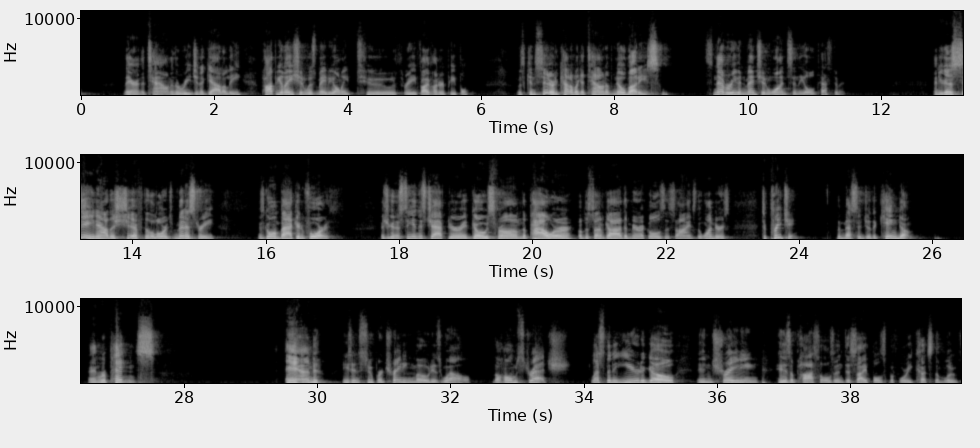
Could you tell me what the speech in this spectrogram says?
there in the town, in the region of Galilee. Population was maybe only two, three, five hundred people. It was considered kind of like a town of nobodies. It's never even mentioned once in the Old Testament. And you're going to see now the shift of the Lord's ministry is going back and forth. As you're going to see in this chapter, it goes from the power of the Son of God, the miracles, the signs, the wonders, to preaching the message of the kingdom and repentance. And he's in super training mode as well. The home stretch, less than a year to go in training his apostles and disciples before he cuts them loose.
